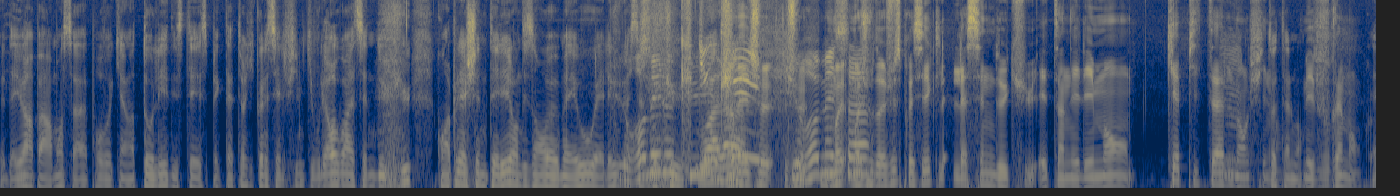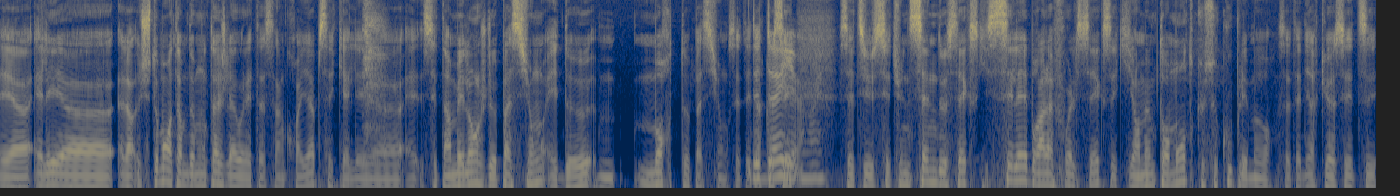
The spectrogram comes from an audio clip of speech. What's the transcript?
D'ailleurs, apparemment, ça a provoqué un tollé des téléspectateurs qui connaissaient le film, qui voulaient revoir la scène de cul, qui ont appelé la chaîne télé en disant euh, Mais où elle est où Tu la scène remets de le cul. Voilà. Je, moi, je voudrais juste préciser que la- la scène de cul est un élément capital Mm. dans le film. Totalement. Mais vraiment. quoi. Et euh, elle est, euh, alors justement en termes de montage, là où elle est assez incroyable, c'est qu'elle est, euh, c'est un mélange de passion et de morte passion. De C'est-à-dire que c'est- ouais. Une scène de sexe qui célèbre à la fois le sexe et qui en même temps montre que ce couple est mort. C'est-à-dire que c'est c'est-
